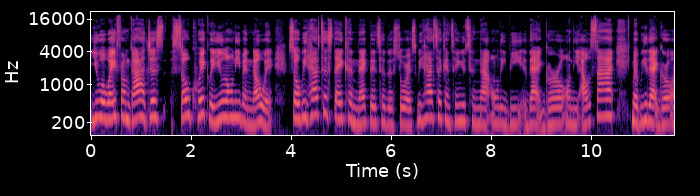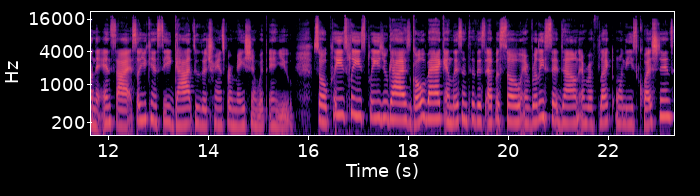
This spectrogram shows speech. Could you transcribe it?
you away from God just so quickly. You don't even know it. So we have to stay connected to the source. We have to continue to not only be that girl on the outside, but be that girl on the inside so you can see God do the transformation within you. So please, please, please, you guys go back and listen to this episode and really sit down and reflect on these questions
